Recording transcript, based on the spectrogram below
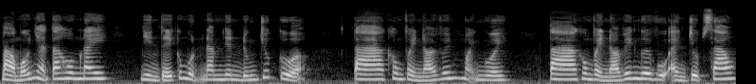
Bảo mẫu nhà ta hôm nay nhìn thấy có một nam nhân đứng trước cửa, ta không phải nói với mọi người, ta không phải nói với ngươi vụ ảnh chụp sao?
